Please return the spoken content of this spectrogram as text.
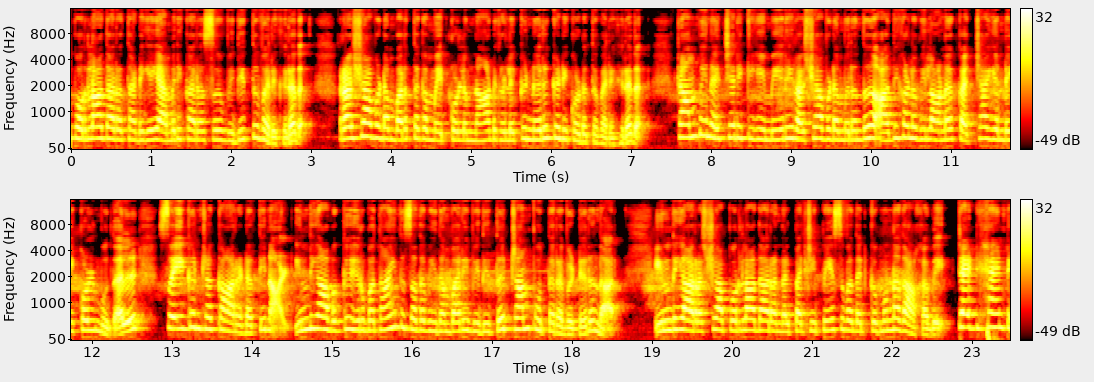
பொருளாதார தடையை அமெரிக்க அரசு விதித்து வருகிறது. ரஷ்யாவிடம் வர்த்தகம் மேற்கொள்ளும் நாடுகளுக்கு நெருக்கடி கொடுத்து வருகிறது. டிரம்பின் எச்சரிக்கையை மீறி ரஷ்யாவிடமிருந்து அதிகளவிலான கச்சா எண்ணெய் கொள்முதல் செய்கின்ற காரணத்தினால் இந்தியாவுக்கு இருபத்தைந்து சதவீதம் வரி விதித்து ட்ரம்ப் உத்தரவிட்டிருந்தார். இந்தியா ரஷ்யா பொருளாதாரங்கள் பற்றி பேசுவதற்கு முன்னதாகவே டெட் ஹேண்ட்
